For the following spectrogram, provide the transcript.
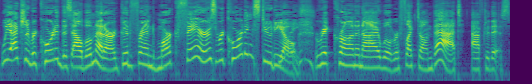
we actually recorded this album at our good friend Mark Fair's recording studio. Nice. Rick Cron and I will reflect on that after this.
